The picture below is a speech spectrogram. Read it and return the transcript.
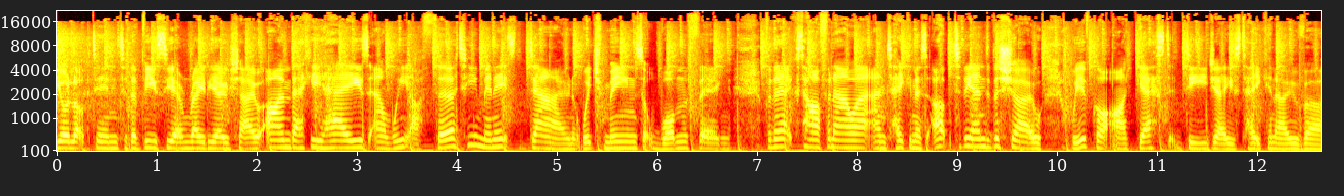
You're locked in to the BCM radio show. I'm Becky Hayes, and we are 30 minutes down, which means one thing. For the next half an hour and taking us up to the end of the show, we have got our guest DJs taking over.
